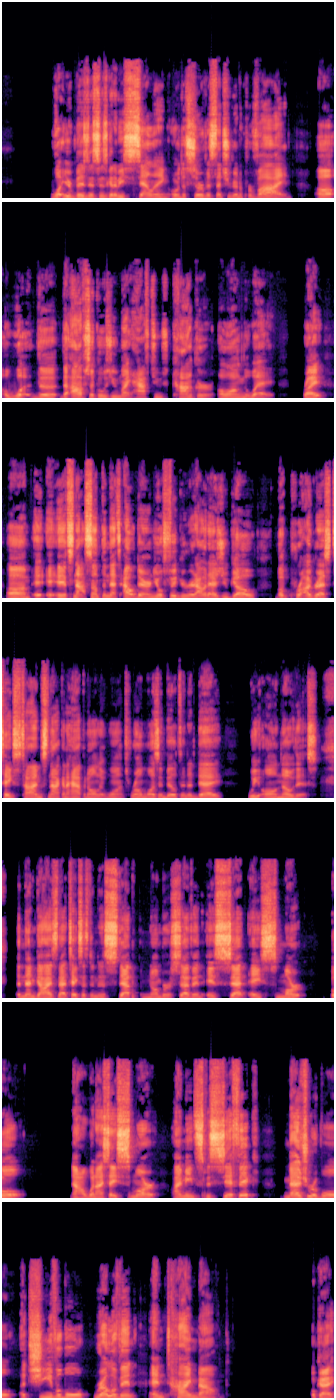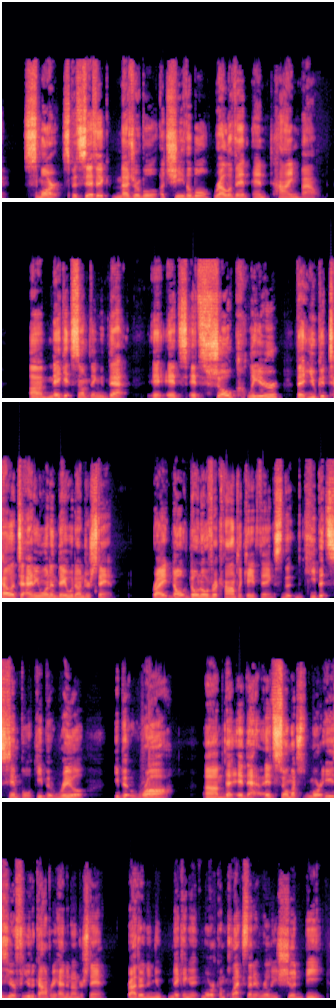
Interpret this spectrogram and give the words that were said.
what your business is going to be selling or the service that you're going to provide. Uh, what the the obstacles you might have to conquer along the way, right? Um, it, it's not something that's out there and you'll figure it out as you go. But progress takes time. It's not going to happen all at once. Rome wasn't built in a day. We all know this. And then, guys, that takes us into step number seven is set a smart goal. Now, when I say smart, I mean specific, measurable, achievable, relevant, and time bound. Okay? Smart, specific, measurable, achievable, relevant, and time bound. Um, make it something that it, it's it's so clear that you could tell it to anyone and they would understand right? Don't don't overcomplicate things. The, keep it simple keep it real keep it raw. Um that, it, that it's so much more easier for you to comprehend and understand rather than you making it more complex than it really should be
